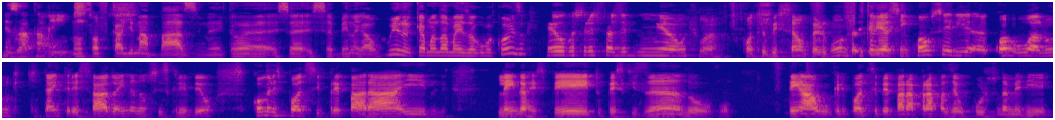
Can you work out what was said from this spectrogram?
Exatamente. Não só ficar ali na base, né? Então é, isso, é, isso é bem legal. William, quer mandar mais alguma coisa? Eu gostaria de fazer minha última contribuição, pergunta. Seria assim, qual seria qual, o aluno que está interessado, ainda não se inscreveu, como eles podem se preparar e lendo a respeito, pesquisando, tem algo que ele pode se preparar para fazer o curso da Melier?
